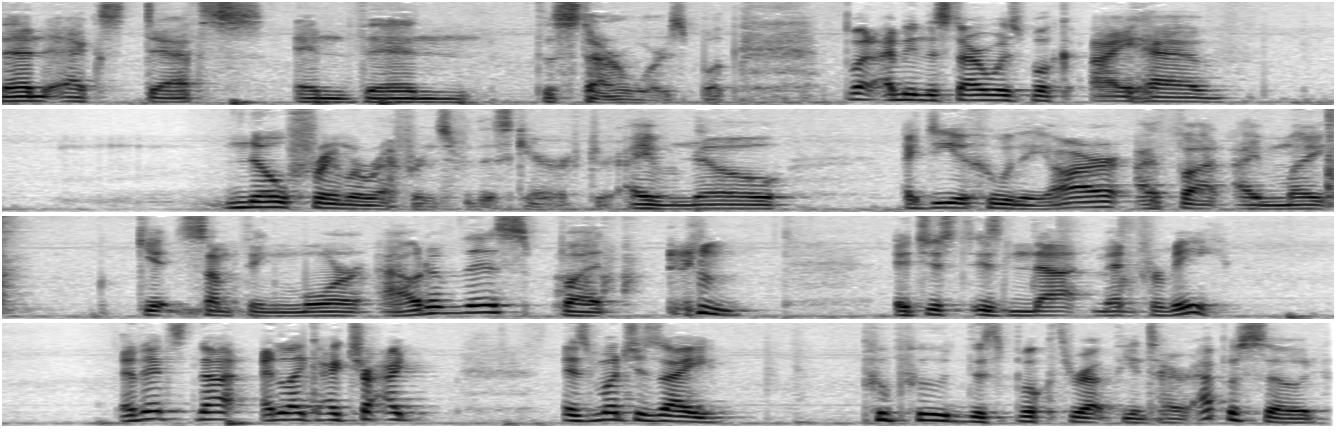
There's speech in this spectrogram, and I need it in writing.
then X Deaths, and then the Star Wars book. But I mean, the Star Wars book, I have no frame of reference for this character. I have no idea who they are. I thought I might get something more out of this, but it just is not meant for me. And that's not and like I try as much as I poo pooed this book throughout the entire episode,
